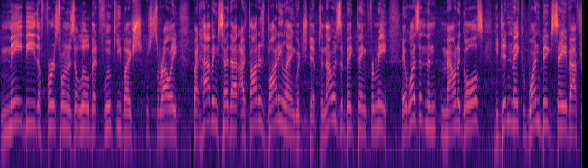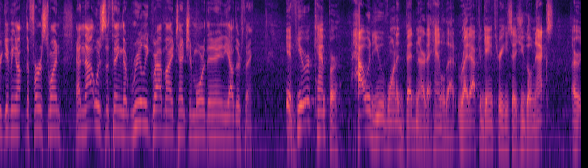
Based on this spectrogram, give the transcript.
Maybe the first one was a little bit fluky by Cirelli, but having said that, I thought his body language dipped, and that was the big thing for me. It wasn't the amount of goals. He didn't make one big save after giving up the first one, and that was the thing that really grabbed my attention more than any other thing. If you're Kuemper, how would you have wanted Bednar to handle that? Right after game three, he says, You go next. Or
